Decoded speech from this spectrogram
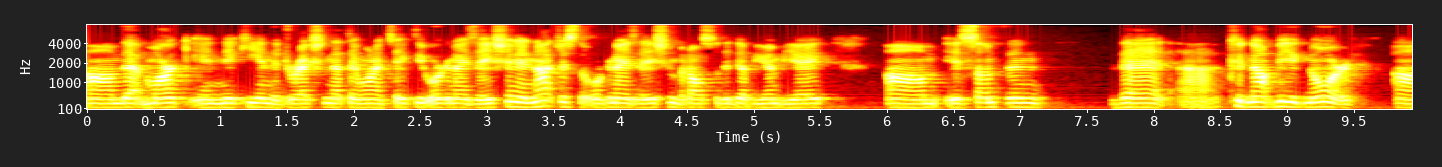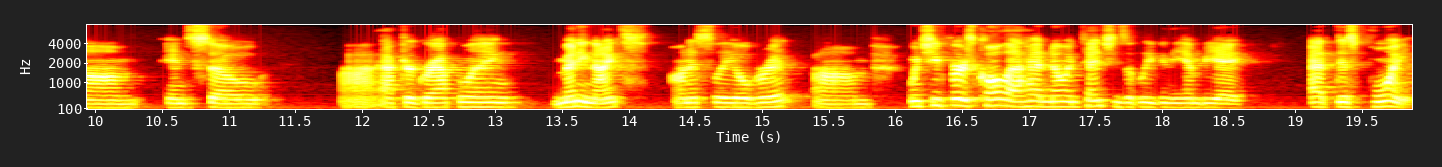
um, that Mark and Nikki in the direction that they want to take the organization, and not just the organization, but also the WNBA, um, is something that uh, could not be ignored. Um, and so, uh, after grappling many nights, honestly, over it, um, when she first called, I had no intentions of leaving the NBA at this point.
